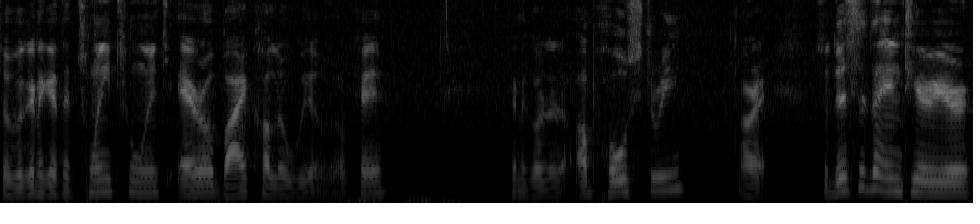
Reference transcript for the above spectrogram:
So we're gonna get the 22 inch aero bicolor wheels okay? Gonna go to the upholstery. All right so this is the interior.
